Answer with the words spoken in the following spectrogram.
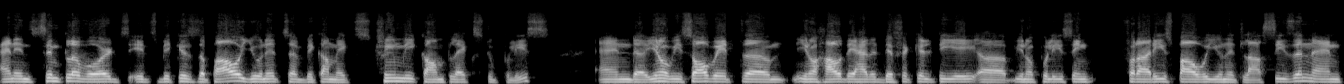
And in simpler words, it's because the power units have become extremely complex to police. And, uh, you know, we saw with, um, you know, how they had a difficulty, uh, you know, policing Ferrari's power unit last season. And,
